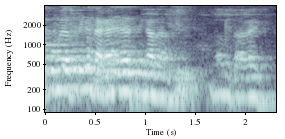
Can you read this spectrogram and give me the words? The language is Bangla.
কুমিল্লা থেকে ঢাকা যাওয়া শিখাতাম ধরা গেছে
